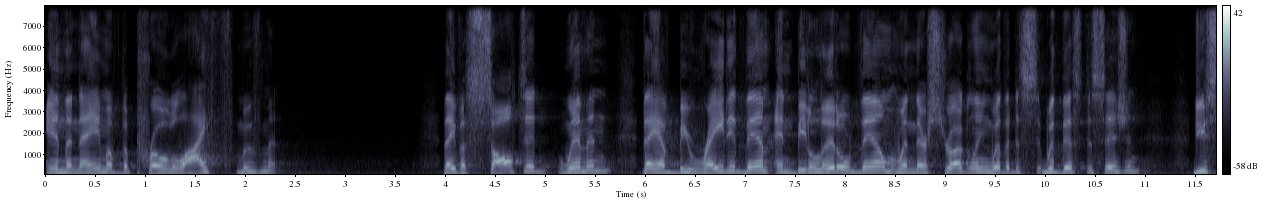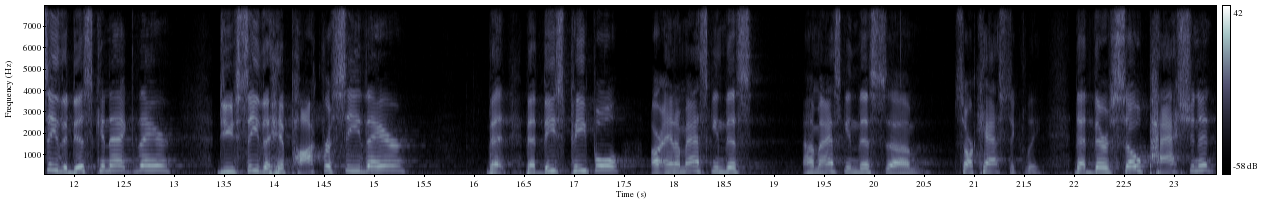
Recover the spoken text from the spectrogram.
in the name of the pro life movement. They've assaulted women. They have berated them and belittled them when they're struggling with, a, with this decision. Do you see the disconnect there? Do you see the hypocrisy there? That, that these people are, and I'm asking this, I'm asking this um, sarcastically, that they're so passionate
